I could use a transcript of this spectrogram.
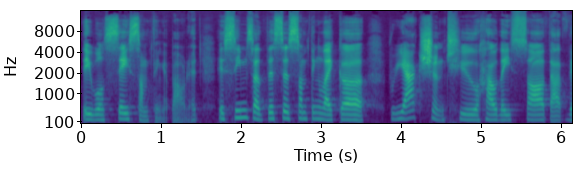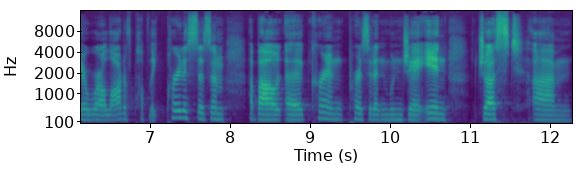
they will say something about it. It seems that this is something like a reaction to how they saw that there were a lot of public criticism about uh, current President Moon Jae-in just um,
